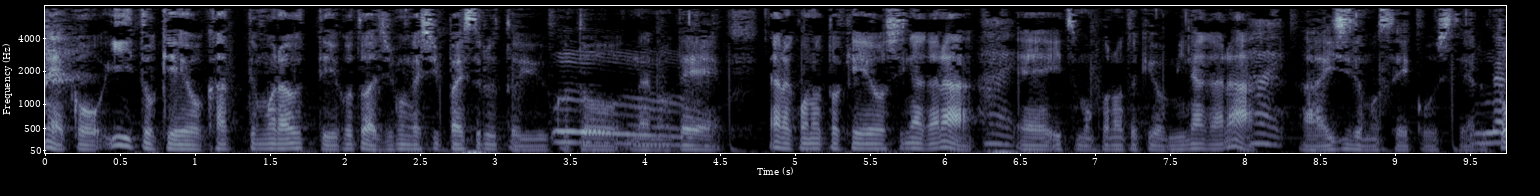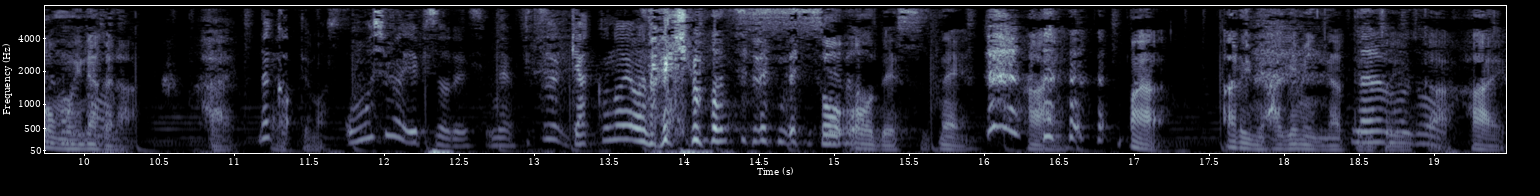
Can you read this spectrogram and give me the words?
ね、こう、いい時計を買ってもらうっていうことは自分が失敗するということなので、だからこの時計をしながら、はいいえーいつもこの時計を見ながら、はいあ意地でも成功してやると思いながら、はい、なんか。面白いエピソードですね。普通逆のような気もするんですけど。そうですね。はい。まあ、ある意味励みになってるというか、はい。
